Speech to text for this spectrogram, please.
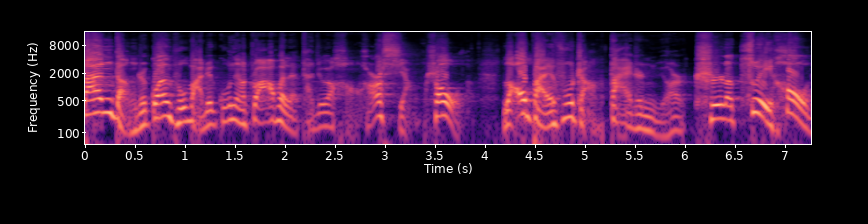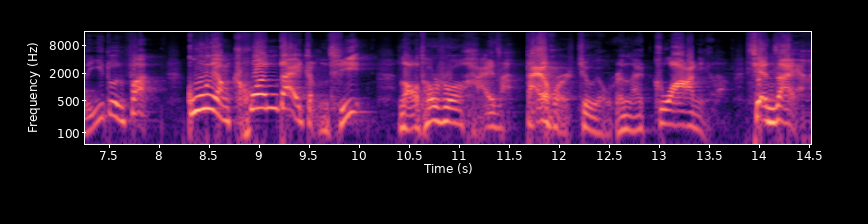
单等着官府把这姑娘抓回来，他就要好好享受了。老百夫长带着女儿吃了最后的一顿饭，姑娘穿戴整齐。老头说：“孩子，待会儿就有人来抓你了。现在呀，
